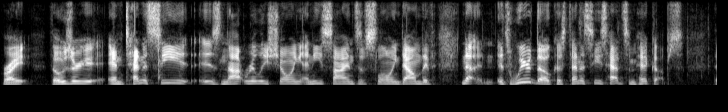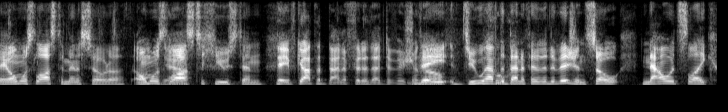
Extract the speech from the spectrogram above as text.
Right, those are and Tennessee is not really showing any signs of slowing down. They've now it's weird though because Tennessee's had some hiccups. They almost lost to Minnesota, almost Yeah. lost to Houston. They've got the benefit of that division. They though. do have the benefit of the division. So now it's like,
